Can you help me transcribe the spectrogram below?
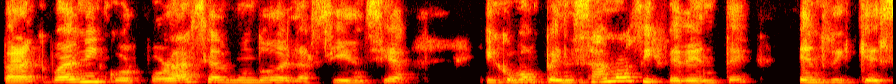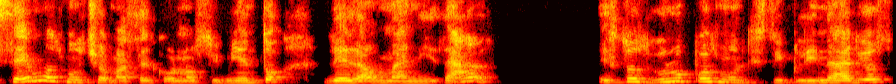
para que puedan incorporarse al mundo de la ciencia y como pensamos diferente, enriquecemos mucho más el conocimiento de la humanidad. Estos grupos multidisciplinarios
